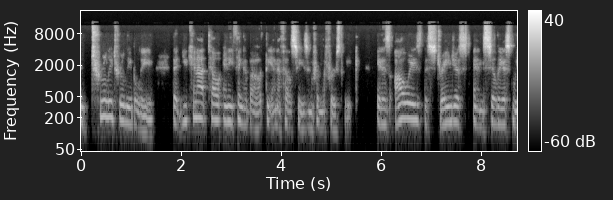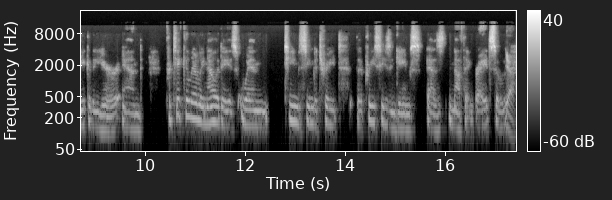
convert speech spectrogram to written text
and truly, truly believe that you cannot tell anything about the NFL season from the first week. It is always the strangest and silliest week of the year, and particularly nowadays when teams seem to treat the preseason games as nothing, right? So yeah.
